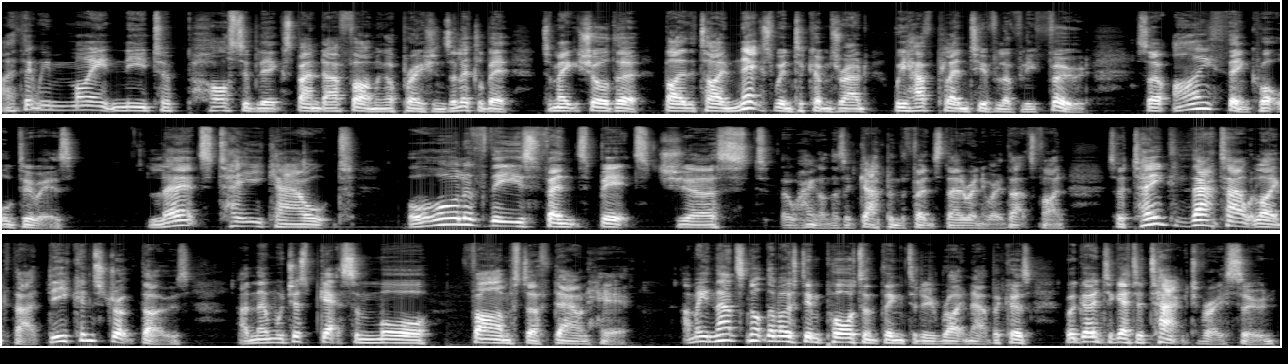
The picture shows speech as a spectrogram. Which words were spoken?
I think we might need to possibly expand our farming operations a little bit to make sure that by the time next winter comes around, we have plenty of lovely food. So I think what we'll do is let's take out all of these fence bits just... Oh, hang on, there's a gap in the fence there anyway. That's fine. So take that out like that, deconstruct those, and then we'll just get some more farm stuff down here. I mean, that's not the most important thing to do right now because we're going to get attacked very soon.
